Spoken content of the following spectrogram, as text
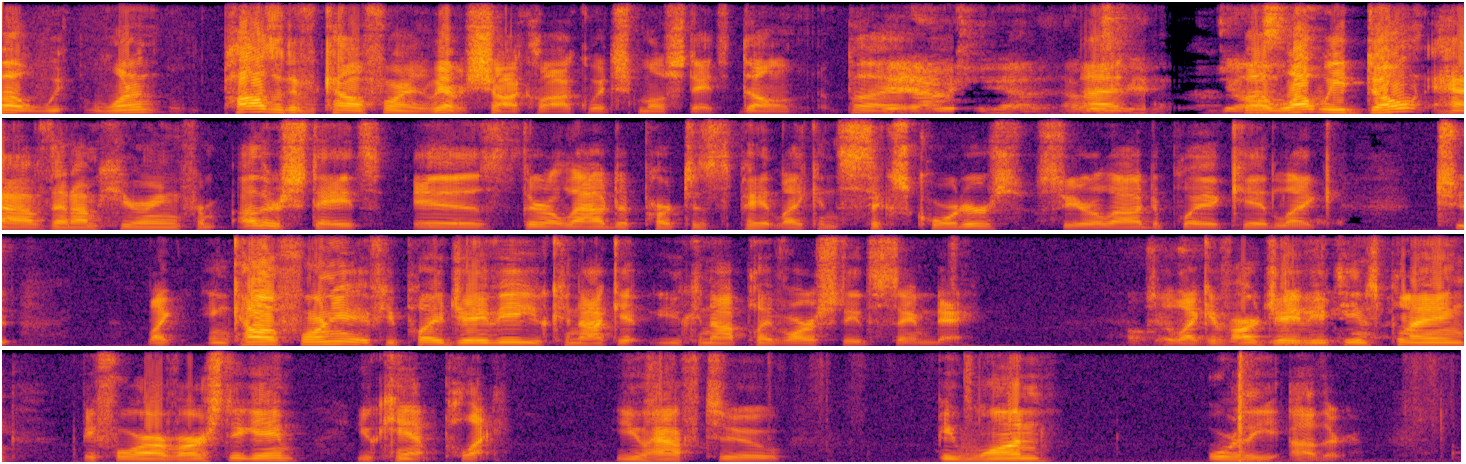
but we, one positive of California, is we have a shot clock, which most states don't. But yeah, I wish we had it. I wish uh, we had it. But what we don't have that I'm hearing from other states is they're allowed to participate like in six quarters. So you're allowed to play a kid like two, like in California, if you play JV, you cannot get you cannot play varsity the same day. Okay. So like if our JV team's playing before our varsity game, you can't play. You have to be one or the other.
